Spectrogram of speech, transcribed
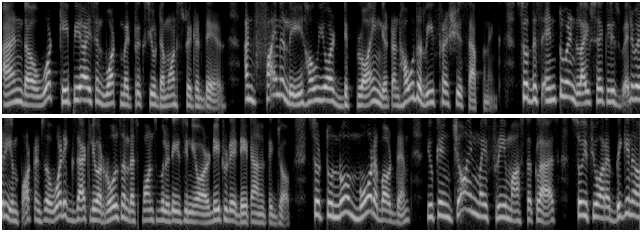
and uh, what KPIs and what metrics you demonstrated there. And finally, how you are deploying it and how the refresh is happening. So this end-to-end -end life cycle is very, very important. So what exactly your roles and responsibilities in your day-to-day -day data analytic job. So to know more about them, you can join my free masterclass. So if you are a beginner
